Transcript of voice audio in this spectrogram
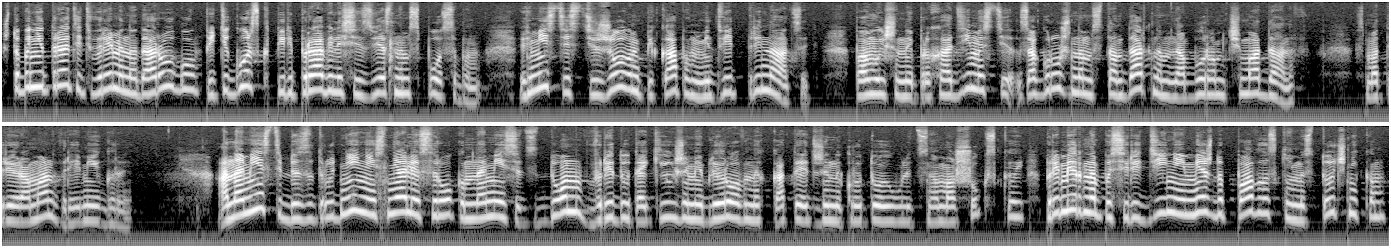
Чтобы не тратить время на дорогу, в Пятигорск переправились известным способом, вместе с тяжелым пикапом «Медведь-13», повышенной проходимости, загруженным стандартным набором чемоданов. Смотри роман «Время игры». А на месте без затруднений сняли сроком на месяц дом в ряду таких же меблированных коттеджей на крутой улице Амашукской, примерно посередине между Павловским источником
